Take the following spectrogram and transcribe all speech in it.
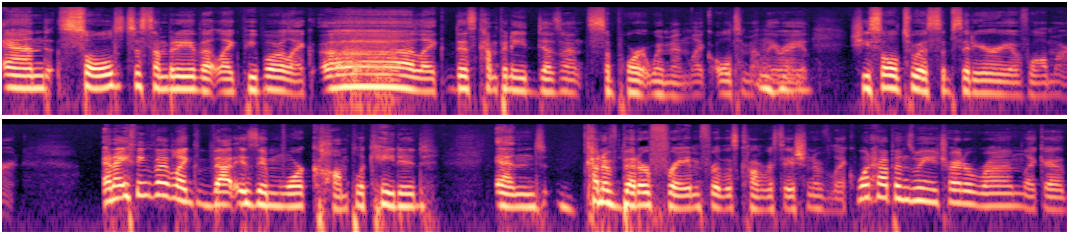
And sold to somebody that like people are like Ugh, like this company doesn't support women like ultimately mm-hmm. right? She sold to a subsidiary of walmart. And I think that like that is a more complicated and kind of better frame for this conversation of like what happens when you try to run like a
